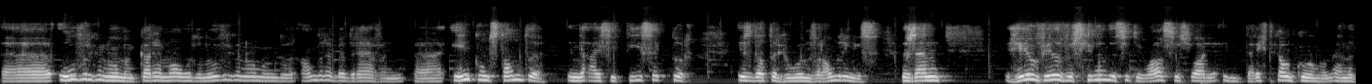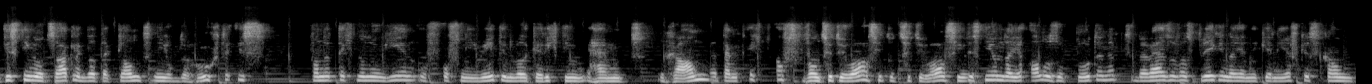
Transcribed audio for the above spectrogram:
uh, overgenomen, carrément worden overgenomen door andere bedrijven. Eén constante in de ICT-sector is dat er gewoon verandering is. Er zijn heel veel verschillende situaties waar je in terecht kan komen. En het is niet noodzakelijk dat de klant niet op de hoogte is van de technologieën of, of niet weet in welke richting hij moet gaan. Het hangt echt af van situatie tot situatie. Het is niet omdat je alles op poten hebt, bij wijze van spreken, dat je een keer niet even kan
